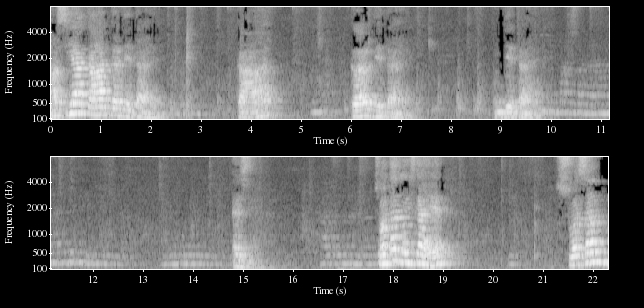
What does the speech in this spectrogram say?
हसिया कार कर देता है। कार कर देता है। देता है। ऐसे। चौथा जो इसका है, श्वसन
